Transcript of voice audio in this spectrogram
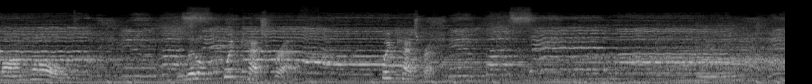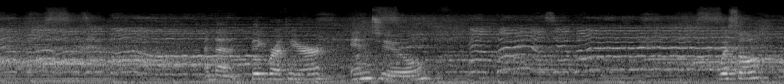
Long hold. Little quick catch breath. Quick catch breath. And then big breath here into whistle.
